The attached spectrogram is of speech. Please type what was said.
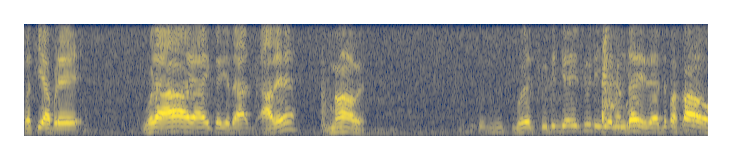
પછી આપડે ઘોડા આ કરીએ આવે? ના આવે. ઘોડે છૂટી ગયો એ છૂટી ગયો એટલે પછી કાળો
